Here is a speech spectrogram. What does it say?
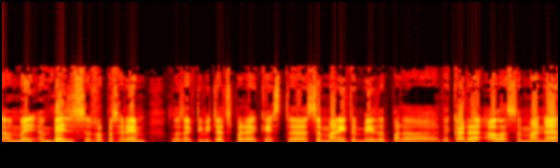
amb, amb ells repassarem les activitats per a aquesta setmana i també de, per a, de cara a la setmana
